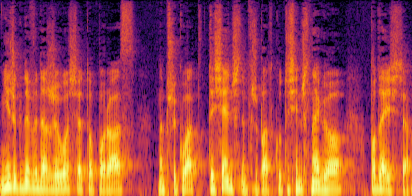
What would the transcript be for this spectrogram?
niż gdy wydarzyło się to po raz na przykład tysięczny w przypadku tysięcznego podejścia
